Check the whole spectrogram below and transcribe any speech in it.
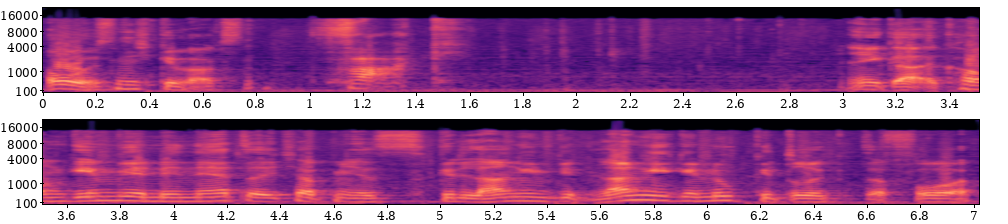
Oh, ist nicht gewachsen. Fuck. Egal, komm, gehen wir in den Nether. Ich habe mir jetzt lange, lange genug gedrückt davor.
